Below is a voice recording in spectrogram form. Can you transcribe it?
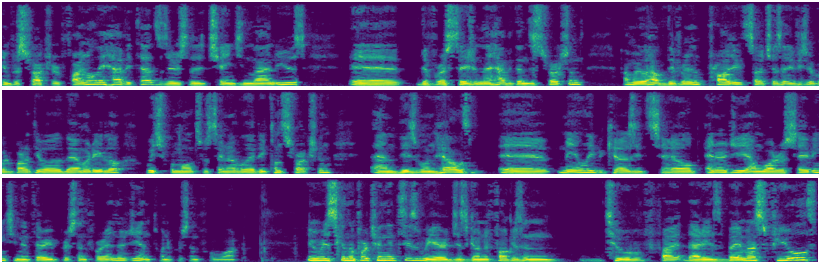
infrastructure. Finally, habitats, there's a change in land use, uh, deforestation and habitat destruction, Amarilo have different projects such as Edificio Corporativo de Amarilo, which promotes sustainability construction. And this one helps uh, mainly because it's help energy and water savings in 30% for energy and 20% for water. In risk and opportunities, we are just going to focus on two, that is biomass fuels.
